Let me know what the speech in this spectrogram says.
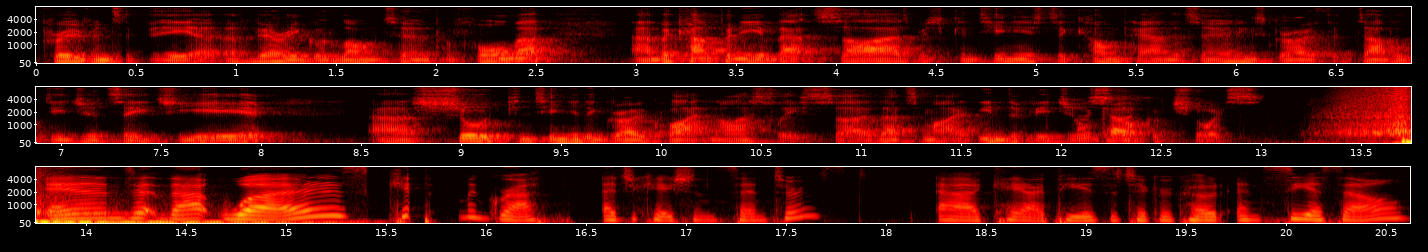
proven to be a, a very good long-term performer. Um, a company of that size, which continues to compound its earnings growth at double digits each year, uh, should continue to grow quite nicely. So that's my individual okay. stock of choice. And that was Kip McGrath Education Centers. Uh, KIP is the ticker code, and CSL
